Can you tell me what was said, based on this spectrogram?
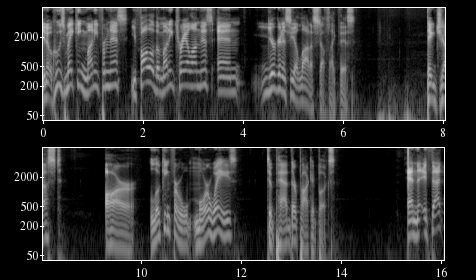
you know who's making money from this. You follow the money trail on this, and you're going to see a lot of stuff like this. They just are looking for more ways to pad their pocketbooks. And if that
